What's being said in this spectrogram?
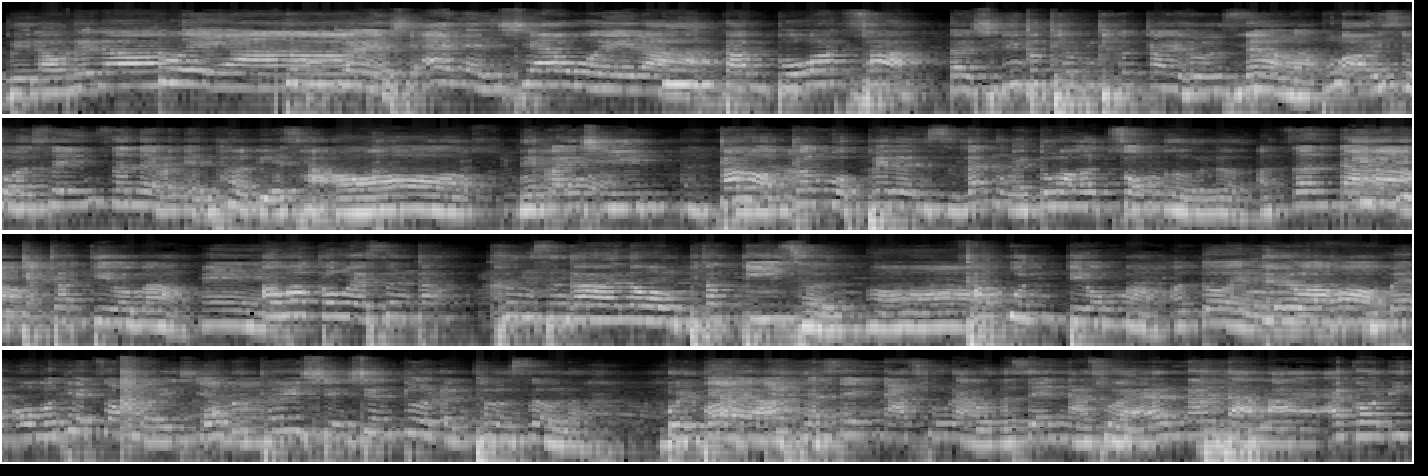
袂闹热啦。对呀，对不对就是爱冷笑话啦。有淡薄啊差，但是你搁感觉该合适没有，啦。不好意思，我声音真的有点特别吵。哦，没关系，刚好跟我 balance，咱两个都要综合了。啊，真的。因为你夹夹叫嘛，嘿啊，我讲的算较，可能算较那种比较低沉，哦。较稳重嘛。啊，对。对吧哈我们我们可以综合一下吗。我们可以显现个人特色了，袂对歹啊把。你的声音拿出来，我的声音拿出来，哎，咱打来，啊，哥你一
